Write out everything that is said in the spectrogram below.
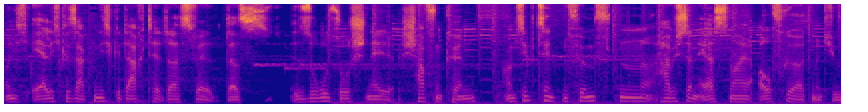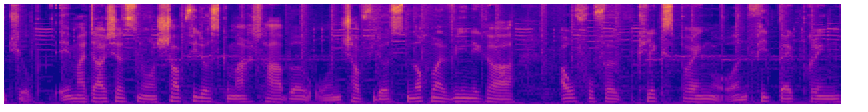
und ich ehrlich gesagt nicht gedacht hätte, dass wir das so, so schnell schaffen können. Am 17.05. habe ich dann erstmal aufgehört mit YouTube. Eben halt da ich jetzt nur Shop-Videos gemacht habe und Shop-Videos nochmal weniger Aufrufe, Klicks bringen und Feedback bringen,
